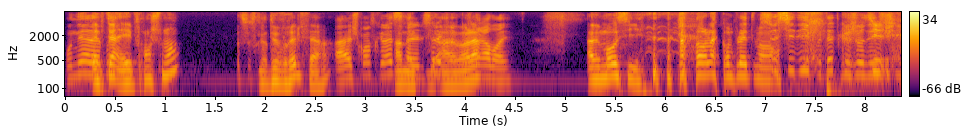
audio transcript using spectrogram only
on est à et, putain, l'abri. et franchement, il devrait le faire. hein. Ah, je pense que là, ce Ah, serait mais- le seul ah, que voilà. je regarderais. Ah, mais moi aussi. Alors là, complètement. Ceci dit, peut-être que Joséphine.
